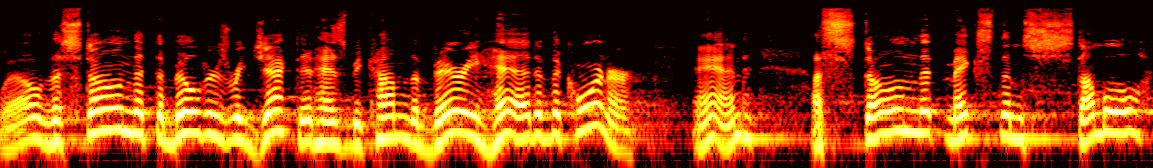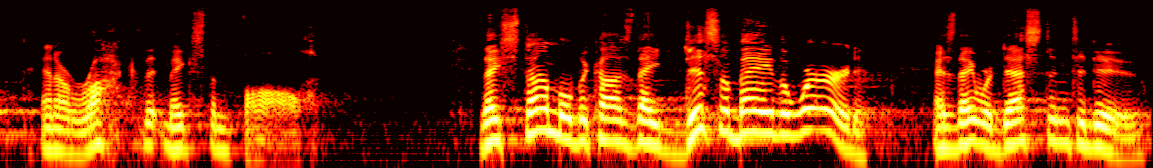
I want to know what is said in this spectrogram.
well, the stone that the builders rejected has become the very head of the corner, and a stone that makes them stumble, and a rock that makes them fall. They stumble because they disobey the word, as they were destined to do.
